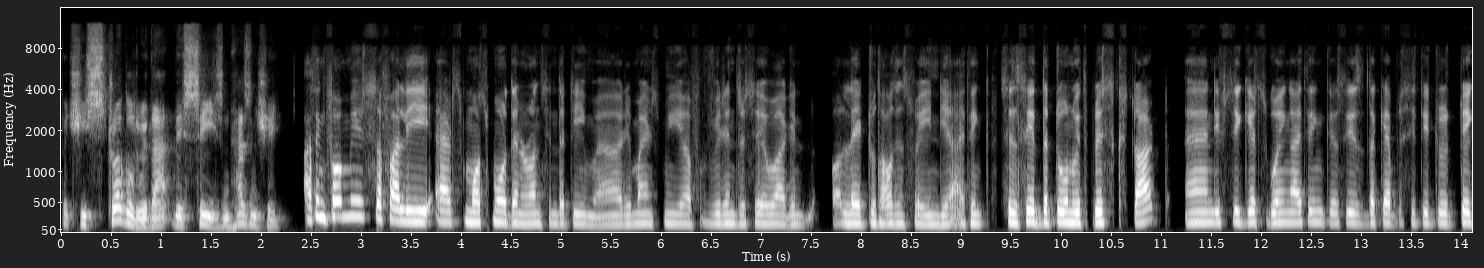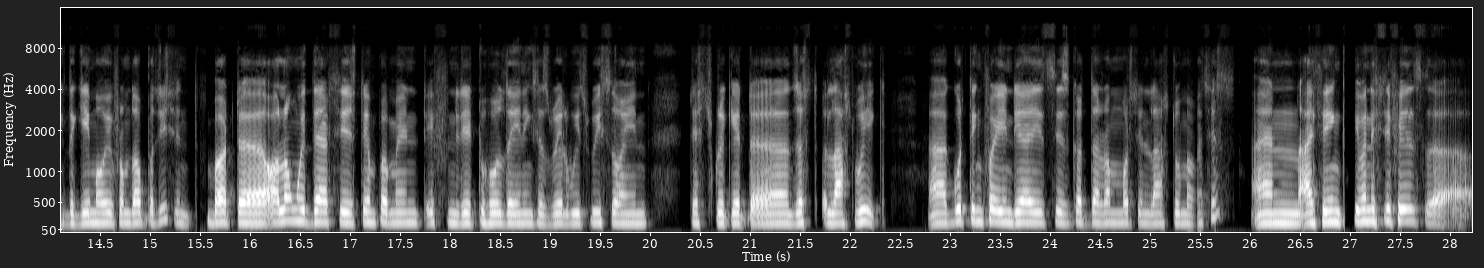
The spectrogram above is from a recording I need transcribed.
but she struggled with that this season, hasn't she? I think for me, Shafali adds much more than runs in the team. Uh, reminds me of Virender Sehwag in late 2000s for India. I think she'll set the tone with brisk start. And if she gets going, I think she has the capacity to take the game away from the opposition. But uh, along with that, she has temperament if needed to hold the innings as well, which we saw in Test cricket uh, just last week. Uh, good thing for India is she's got the numbers in last two matches, and I think even if she fails uh,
